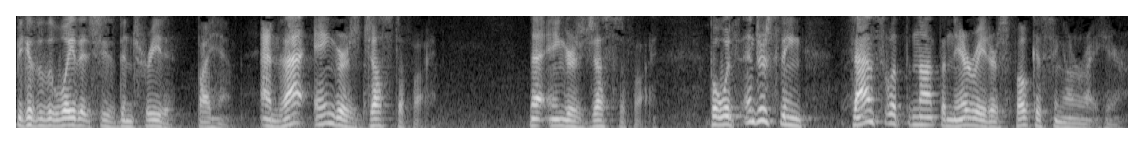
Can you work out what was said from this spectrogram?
because of the way that she's been treated by him. And that anger is justified. That anger is justified. But what's interesting, that's what the, not the narrator's focusing on right here.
